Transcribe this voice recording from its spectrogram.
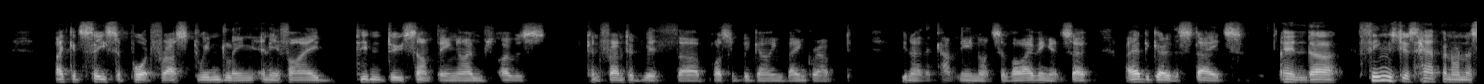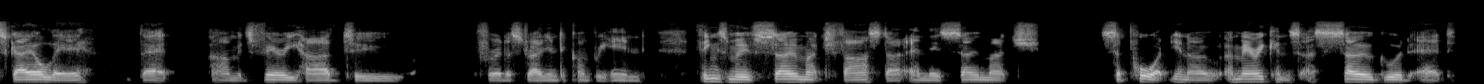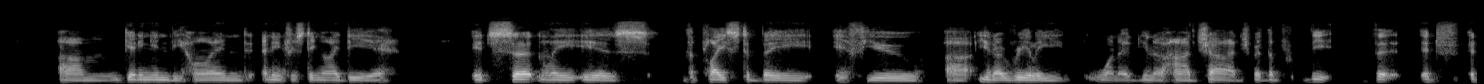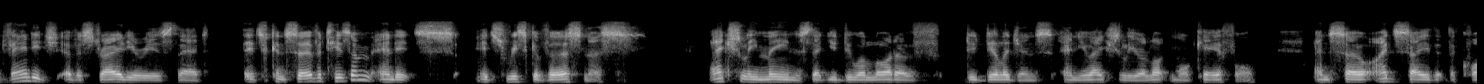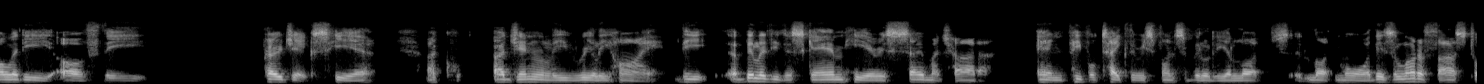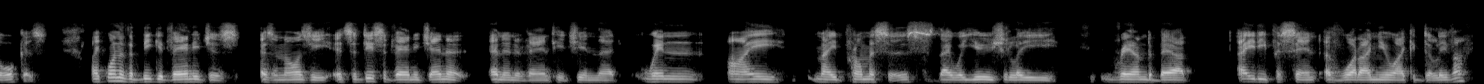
I could see support for us dwindling, and if I didn't do something, I'm I was confronted with uh, possibly going bankrupt. You know, the company not surviving it. So I had to go to the states, and uh, things just happen on a scale there that um, it's very hard to for an Australian to comprehend. Things move so much faster, and there's so much support. You know, Americans are so good at um, getting in behind an interesting idea. It certainly is the place to be if you, uh, you know, really want to, you know, hard charge. But the the the advantage of Australia is that its conservatism and its its risk averseness actually means that you do a lot of due diligence and you actually are a lot more careful. And so I'd say that the quality of the projects here are, are generally really high. The ability to scam here is so much harder and people take the responsibility a lot a lot more there's a lot of fast talkers like one of the big advantages as an aussie it's a disadvantage and, a, and an advantage in that when i made promises they were usually round about 80% of what i knew i could deliver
